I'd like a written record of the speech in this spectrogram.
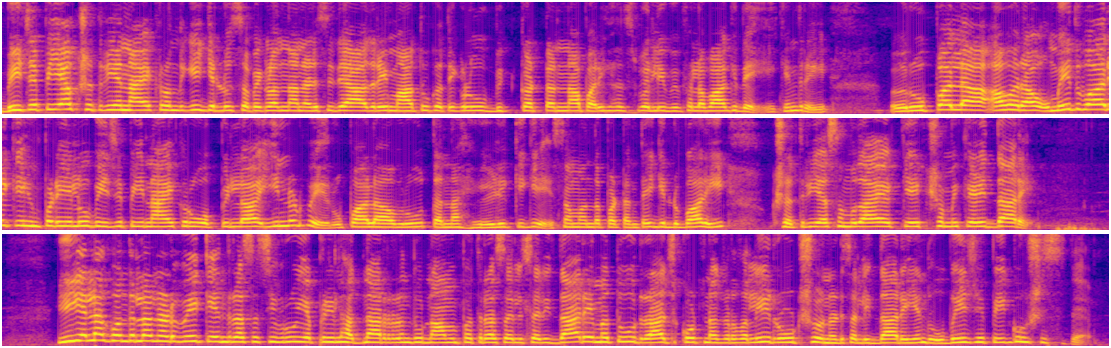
ಬಿಜೆಪಿಯ ಕ್ಷತ್ರಿಯ ನಾಯಕರೊಂದಿಗೆ ಎರಡು ಸಭೆಗಳನ್ನು ನಡೆಸಿದೆ. ಆದರೆ ಮಾತುಕತೆಗಳು ಬಿಕ್ಕಟ್ಟನ್ನ ಪರಿಹರಿಸುವಲ್ಲಿ ವಿಫಲವಾಗಿದೆ. ಏಕೆಂದರೆ ರೂಪಾಲ ಅವರ ಉಮೇದುವಾರಿಕೆ ಹಿಂಪಡೆಯಲು ಬಿಜೆಪಿ ನಾಯಕರು ಒಪ್ಪಿಲ್ಲ. ಈ ನಡುವೆ ರೂಪಾಲ ಅವರು ತನ್ನ ಹೇಳಿಕೆಗೆ ಸಂಬಂಧಪಟ್ಟಂತೆ ಎರಡು ಬಾರಿ ಕ್ಷತ್ರಿಯ ಸಮುದಾಯಕ್ಕೆ ಕ್ಷಮೆ ಕೇಳಿದ್ದಾರೆ. ಈ ಎಲ್ಲ ಗೊಂದಲ ನಡುವೆ ಕೇಂದ್ರ ಸಚಿವರು ಏಪ್ರಿಲ್ ಹದಿನಾರರಂದು ನಾಮಪತ್ರ ಸಲ್ಲಿಸಲಿದ್ದಾರೆ ಮತ್ತು ರಾಜ್ಕೋಟ್ ನಗರದಲ್ಲಿ ರೋಡ್ ಶೋ ನಡೆಸಲಿದ್ದಾರೆ ಎಂದು ಬಿಜೆಪಿ ಘೋಷಿಸಿದೆ.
